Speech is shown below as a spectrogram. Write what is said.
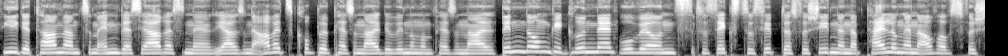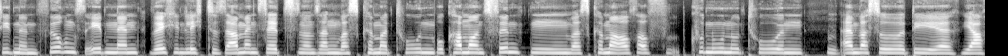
viel getan. Wir haben zum Ende des Jahres eine, ja, so eine Arbeitsgruppe Personalgewinnung und Personalbindung gegründet, wo wir uns zu sechs, zu sieben aus verschiedenen Abteilungen, auch aus verschiedenen Führungsebenen wöchentlich zusammensetzen und sagen, was können wir tun, wo kann man uns finden, was können wir auch auf Kununu tun, einfach so die, ja,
